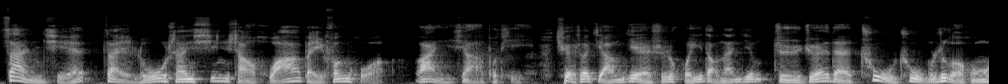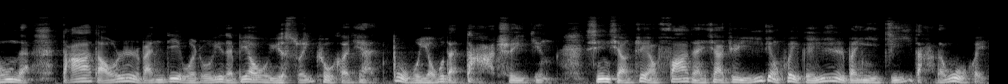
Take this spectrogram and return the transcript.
暂且在庐山欣赏华北烽火，按下不提。却说蒋介石回到南京，只觉得处处热烘烘的，打倒日本帝国主义的标语随处可见，不由得大吃一惊，心想这样发展下去，一定会给日本以极大的误会，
